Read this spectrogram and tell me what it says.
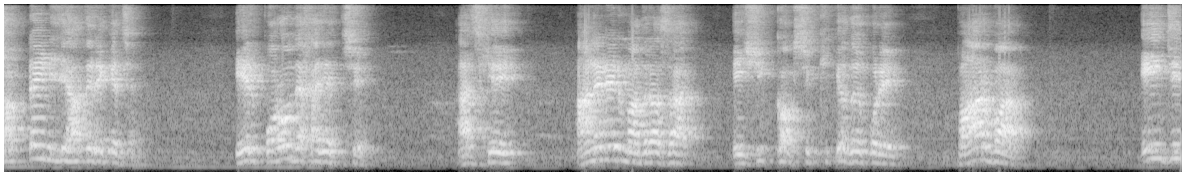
সবটাই নিজে হাতে রেখেছেন। এরপরও দেখা যাচ্ছে আজকে আনেরের মাদ্রাসা এই শিক্ষক, শিক্ষিকাদের উপরে বারবার এই যে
